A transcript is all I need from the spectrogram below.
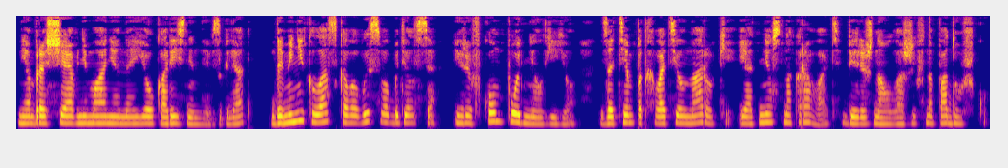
Не обращая внимания на ее укоризненный взгляд, Доминик ласково высвободился и рывком поднял ее, затем подхватил на руки и отнес на кровать, бережно уложив на подушку.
